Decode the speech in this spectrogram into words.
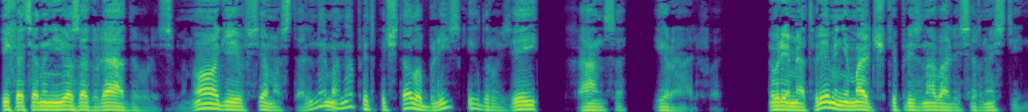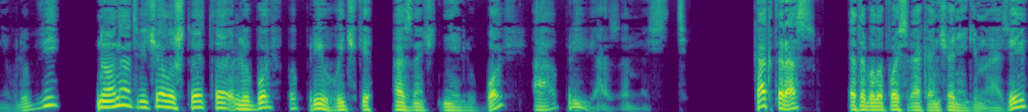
и хотя на нее заглядывались многие, всем остальным она предпочитала близких друзей Ханса и Ральфа. Время от времени мальчики признавались Эрнестине в любви, но она отвечала, что это любовь по привычке, а значит, не любовь, а привязанность. Как-то раз, это было после окончания гимназии,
